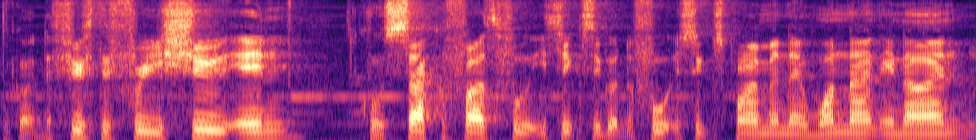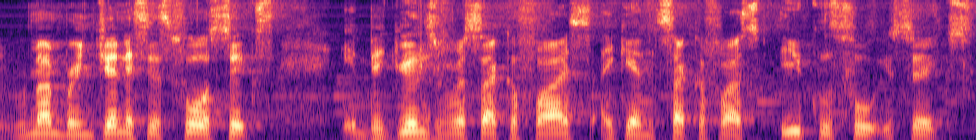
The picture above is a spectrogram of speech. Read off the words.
you've got the 53 shooting called Sacrifice 46. You've got the 46 prime and then 199. Remember in Genesis 46, it begins with a sacrifice. Again, sacrifice equals 46.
